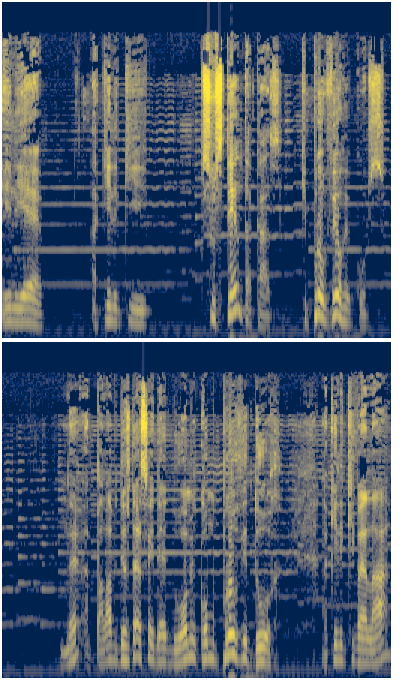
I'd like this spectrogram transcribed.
ele é aquele que sustenta a casa, que provê o recurso. Né? A palavra de Deus dá essa ideia do homem como provedor aquele que vai lá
